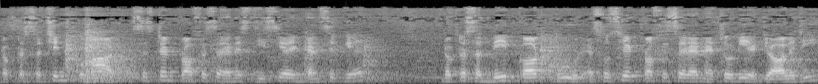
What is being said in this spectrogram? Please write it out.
Dr. Sachin Kumar, Assistant Professor Anesthesia Intensive Care, Dr. Sandeep Kaur Thur, Associate Professor and HOD Radiology,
